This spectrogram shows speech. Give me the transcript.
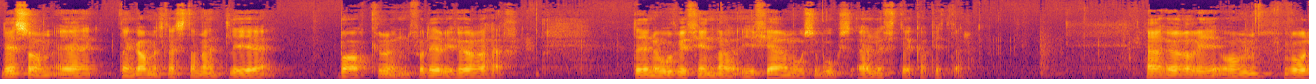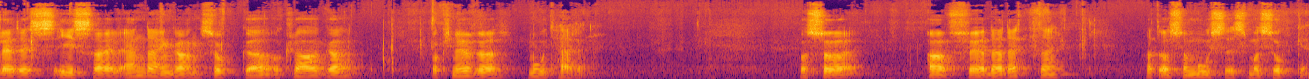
Det som er den gammeltestamentlige bakgrunnen for det vi hører her, det er noe vi finner i 4. Moseboks 11. kapittel. Her hører vi om hvorledes Israel enda en gang sukker og klager og knurrer mot Herren. Og så avføder dette at også Moses må sukke.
